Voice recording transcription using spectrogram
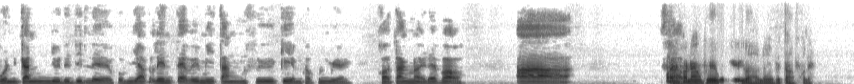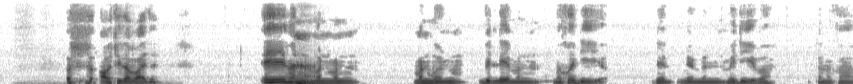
บ่นกันอยู่ในดิสเลย ผมอยากเล่นแต่ไม่มีตังค์ซื้อเกมครับคุณเมืองขอตังค์หน่อยได้เปล่า อ่าปล่อยเขานั่งเพลย์คนเดียวดีกว่าครับเราไปตอบเขาเลย เอาที่สบายใจเอ๊ะมันอ่าฮะมันมัน มันเหมือนบิตเรทมันไม่ค่อยดีอะเน็ตเน็ตมันไม่ดีปะธนาคาร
